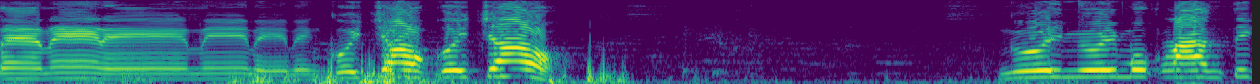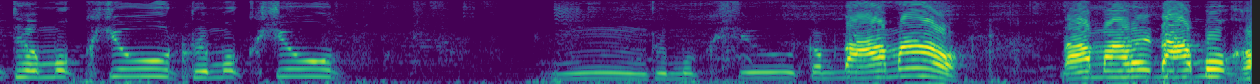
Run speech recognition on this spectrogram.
តែណែណែណែណែអង្គុយចោលអង្គុយចោលងើយងើយមុខឡើងតិចធ្វើមុខខ្ជូតធ្វើមុខខ្ជូតអឺធ្វើមុខខ្ជូតកំដើរមកដើរមកហើយដើរបុកក្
